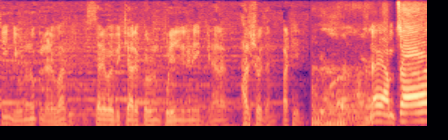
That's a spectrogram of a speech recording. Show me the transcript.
की निवडणूक लढवावी. सर्व विचार करून पुढील निर्णय घेणार हर्षवर्धन पाटील. नाही आमचा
